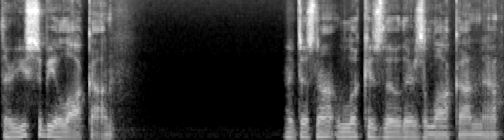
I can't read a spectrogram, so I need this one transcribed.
there used to be a lock on. And it does not look as though there's a lock on now.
